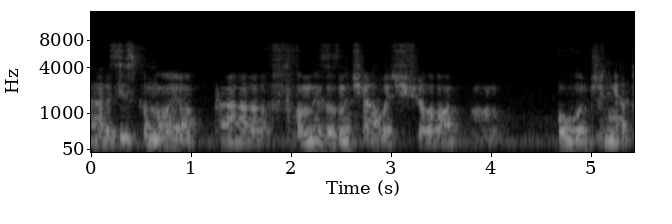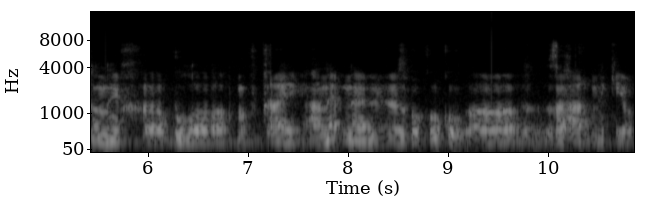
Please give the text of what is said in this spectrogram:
е, зі спиною. Е, Вони зазначали, що поводження до них е, було вкрай ганебне з боку оку- е, загарбників,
